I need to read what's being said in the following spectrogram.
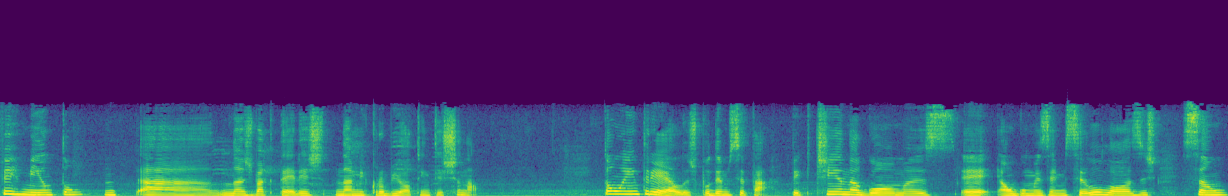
fermentam a, nas bactérias na microbiota intestinal. Então, entre elas, podemos citar pectina, gomas, é, algumas hemiceluloses, são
